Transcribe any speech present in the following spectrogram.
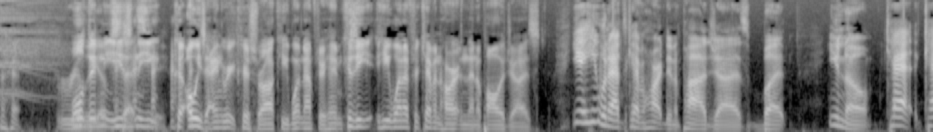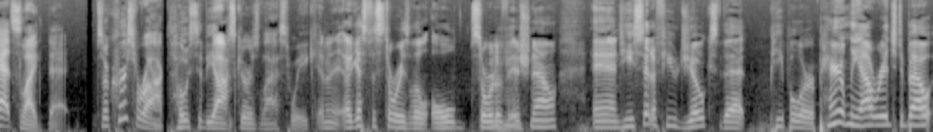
really well, didn't he? upsets Isn't he me. always angry at Chris Rock? He went after him because he he went after Kevin Hart and then apologized. Yeah, he went after Kevin Hart, didn't apologize, but you know, Katt Katt's like that. So Chris Rock hosted the Oscars last week, and I guess the story's a little old, sort of Mhm. ish now. And he said a few jokes that people are apparently outraged about,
